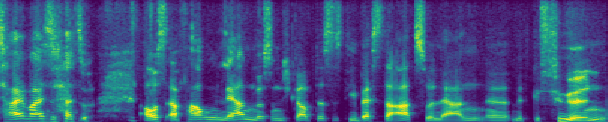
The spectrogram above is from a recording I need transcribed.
teilweise also aus Erfahrungen lernen müssen. Ich glaube, das ist die beste Art zu lernen, äh, mit Gefühlen.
